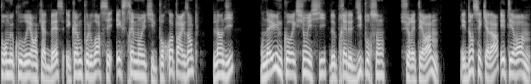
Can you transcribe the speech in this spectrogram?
pour me couvrir en cas de baisse. Et comme vous pouvez le voir, c'est extrêmement utile. Pourquoi, par exemple, lundi, on a eu une correction ici de près de 10% sur Ethereum. Et dans ces cas-là, Ethereum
